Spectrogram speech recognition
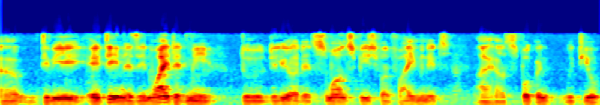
um, TV 18 has invited me to deliver a small speech for five minutes, I have spoken with you.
